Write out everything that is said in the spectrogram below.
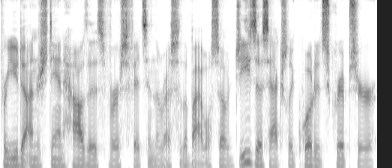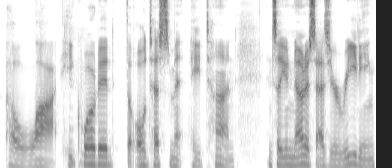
for you to understand how this verse fits in the rest of the Bible. So Jesus actually quoted scripture a lot. He Mhm. quoted the Old Testament a ton. And so you notice as you're reading,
